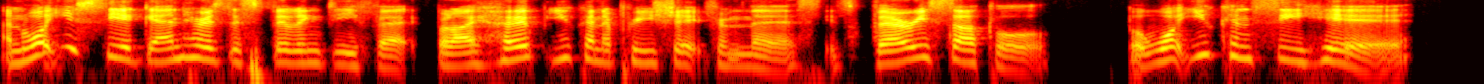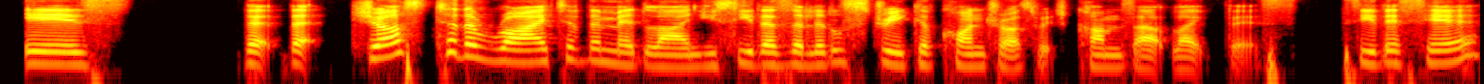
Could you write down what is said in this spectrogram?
And what you see again here is this filling defect, but I hope you can appreciate from this. It's very subtle but what you can see here is that, that just to the right of the midline, you see there's a little streak of contrast which comes out like this. See this here?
